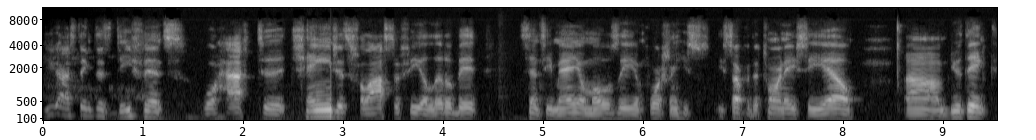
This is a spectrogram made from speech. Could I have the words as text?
you guys think this defense will have to change its philosophy a little bit since Emmanuel Moseley, unfortunately, he, he suffered the torn ACL. Um, do you think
